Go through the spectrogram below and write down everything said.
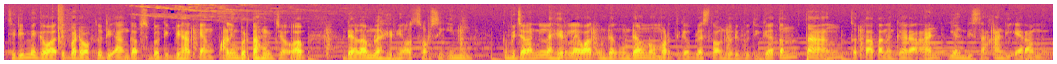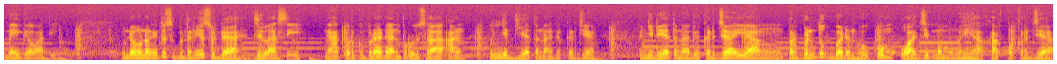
Jadi Megawati pada waktu dianggap sebagai pihak yang paling bertanggung jawab dalam lahirnya outsourcing ini. Kebijakan ini lahir lewat Undang-Undang Nomor 13 Tahun 2003 tentang ketatanegaraan yang disahkan di era Megawati Undang-undang itu sebenarnya sudah jelas sih ngatur keberadaan perusahaan penyedia tenaga kerja. Penyedia tenaga kerja yang terbentuk badan hukum wajib memenuhi hak-hak pekerja.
